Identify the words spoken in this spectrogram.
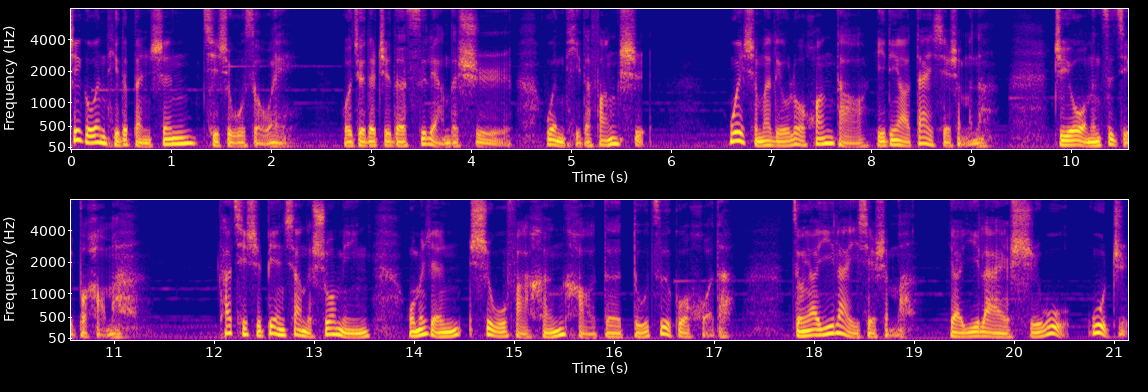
这个问题的本身其实无所谓，我觉得值得思量的是问题的方式。为什么流落荒岛一定要带些什么呢？只有我们自己不好吗？它其实变相的说明，我们人是无法很好的独自过活的，总要依赖一些什么，要依赖食物、物质，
